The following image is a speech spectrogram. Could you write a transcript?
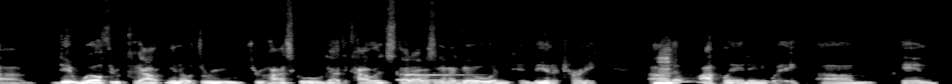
uh, did well through you know through through high school. Got to college, thought I was going to go and, and be an attorney. Uh, mm. That was my plan anyway, um, and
